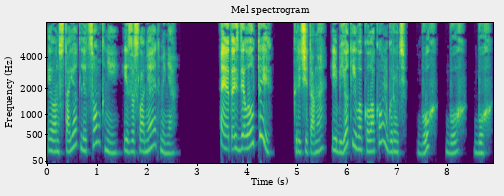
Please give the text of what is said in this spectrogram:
и он встает лицом к ней и заслоняет меня. «Это сделал ты!» — кричит она и бьет его кулаком в грудь. Бух, бух, бух.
